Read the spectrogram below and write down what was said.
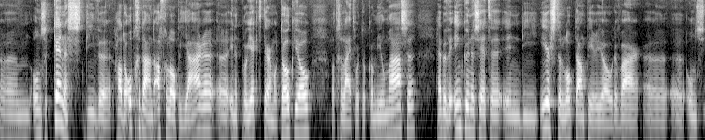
um, onze kennis die we hadden opgedaan de afgelopen jaren uh, in het project Thermo Tokyo, wat geleid wordt door Camille Maassen, hebben we in kunnen zetten in die eerste lockdownperiode waar uh, uh, ons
